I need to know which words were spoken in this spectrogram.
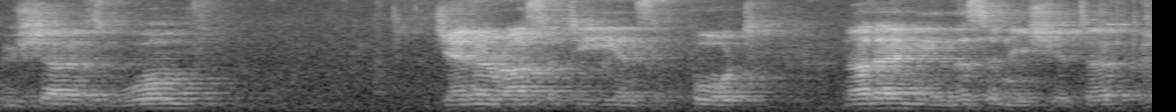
who shows warmth, generosity and support, not only in this initiative,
